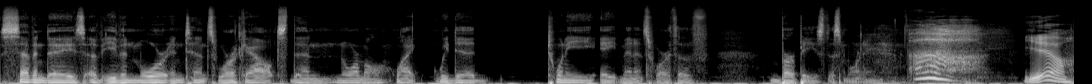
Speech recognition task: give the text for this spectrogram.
seven days of even more intense workouts than normal. Like we did 28 minutes worth of burpees this morning. Oh, Yeah.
